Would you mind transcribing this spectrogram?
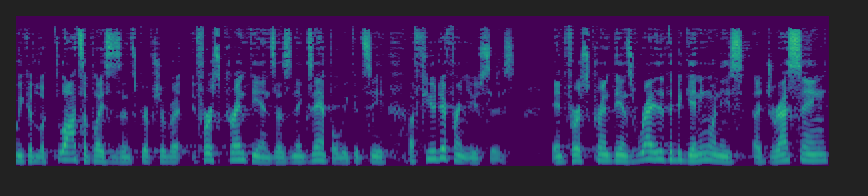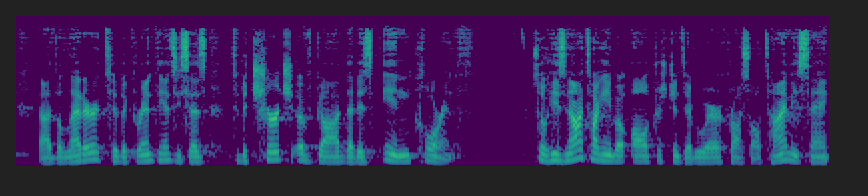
we could look lots of places in scripture, but 1 Corinthians as an example, we could see a few different uses in 1 Corinthians, right at the beginning, when he's addressing uh, the letter to the Corinthians, he says, To the church of God that is in Corinth. So he's not talking about all Christians everywhere across all time. He's saying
